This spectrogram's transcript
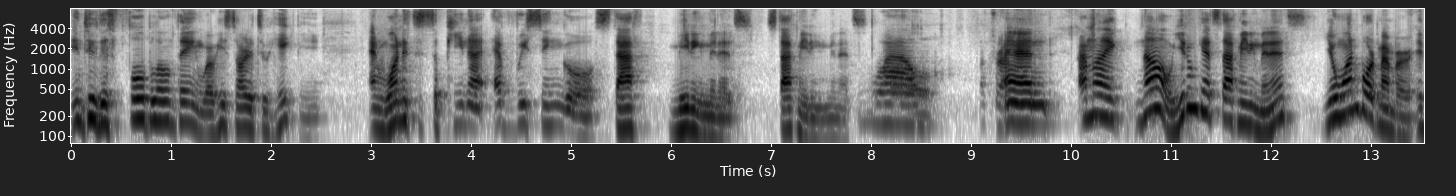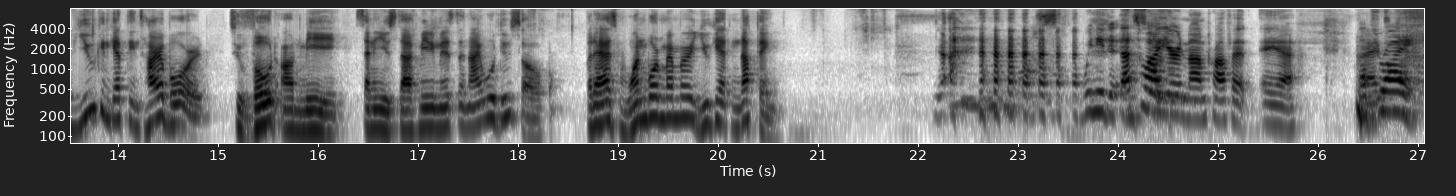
into this full-blown thing where he started to hate me and wanted to subpoena every single staff meeting minutes staff meeting minutes Wow. That's right. And I'm like, no, you don't get staff meeting minutes. You're one board member. If you can get the entire board to vote on me sending you staff meeting minutes, then I will do so. But as one board member, you get nothing. Yeah. We need to. That's why you're a nonprofit AF. That's right.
